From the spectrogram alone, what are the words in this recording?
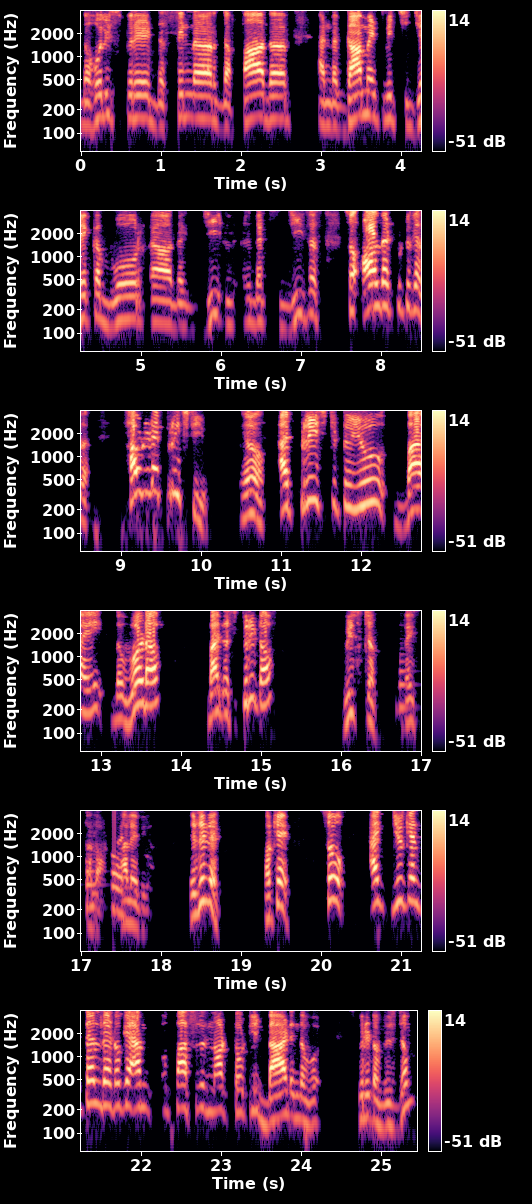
the Holy Spirit, the sinner, the father, and the garment which Jacob wore, uh, the G, that's Jesus. So all that put together. How did I preach to you? You know, I preached to you by the word of, by the spirit of wisdom. Praise the Lord. Hallelujah. Isn't it? Okay. So I you can tell that okay, I'm pastor is not totally bad in the spirit of wisdom.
